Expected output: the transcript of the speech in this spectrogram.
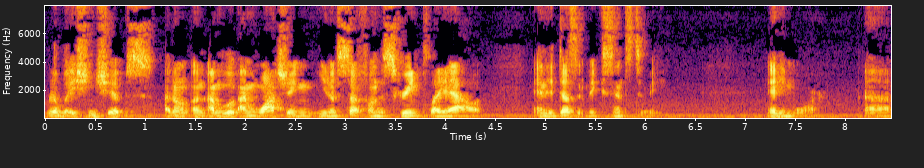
relationships. I don't. I'm. I'm watching you know stuff on the screen play out, and it doesn't make sense to me anymore. Uh,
